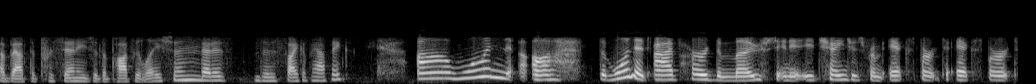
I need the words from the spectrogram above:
about the percentage of the population that is that is psychopathic? Uh, one, uh, the one that I've heard the most, and it, it changes from expert to expert,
